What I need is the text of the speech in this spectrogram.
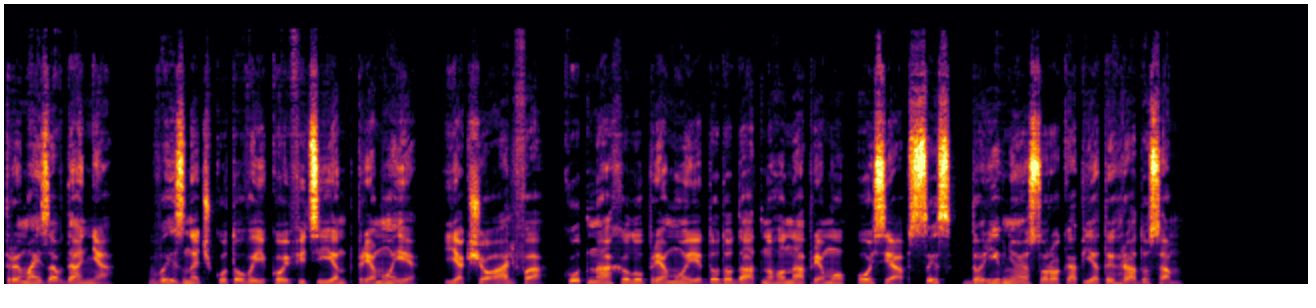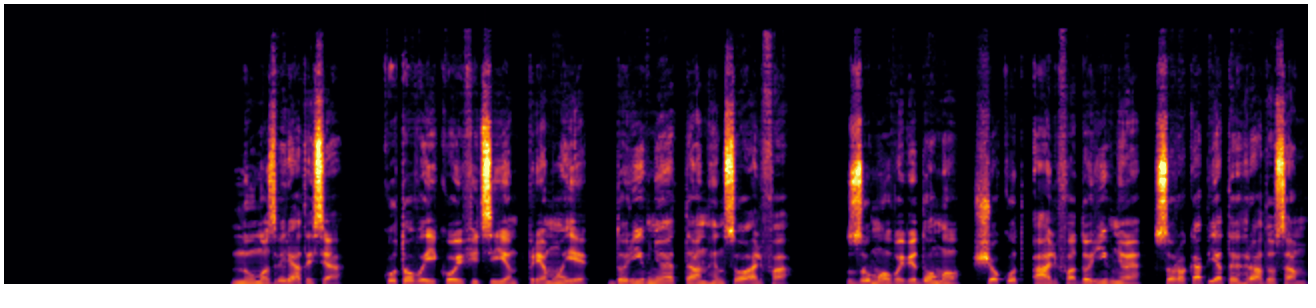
Тримай завдання. Визнач кутовий коефіцієнт прямої, якщо альфа кут нахилу прямої до додатного напряму осі абсцис дорівнює 45 градусам. Нумо звірятися. Кутовий коефіцієнт прямої дорівнює тангенсу альфа. З умови відомо, що кут альфа дорівнює 45 градусам.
